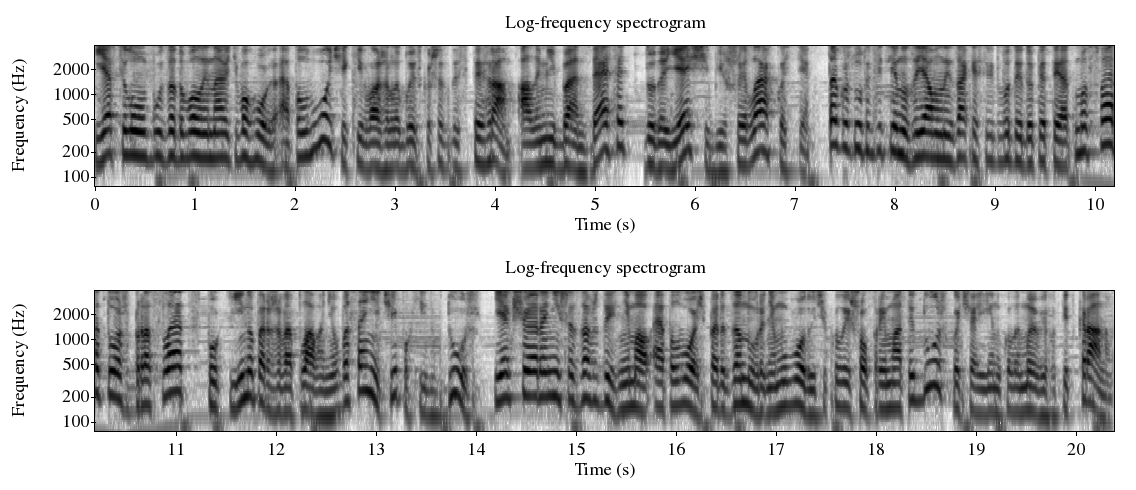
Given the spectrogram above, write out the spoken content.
Я в цілому був задоволений навіть вагою Apple Watch, які важили близько 60 грам, але Mi Band 10 додає ще більшої легкості. Також тут офіційно заявлений захист від води до 5 атмосфер, тож браслет спокійно переживе плавання у басейні чи похід в душ. І якщо я раніше завжди знімав Apple Watch перед зануренням у воду чи коли йшов приймати душ, хоча інколи мив його під краном,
